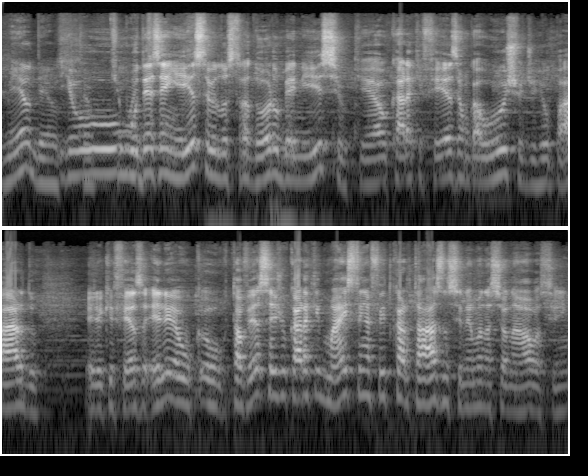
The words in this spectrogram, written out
Meu Deus. E o, curti o desenhista, o ilustrador, o Benício, que é o cara que fez, é um gaúcho de Rio Pardo, ele que fez, ele é o, o- talvez seja o cara que mais tenha feito cartaz no cinema nacional, assim.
